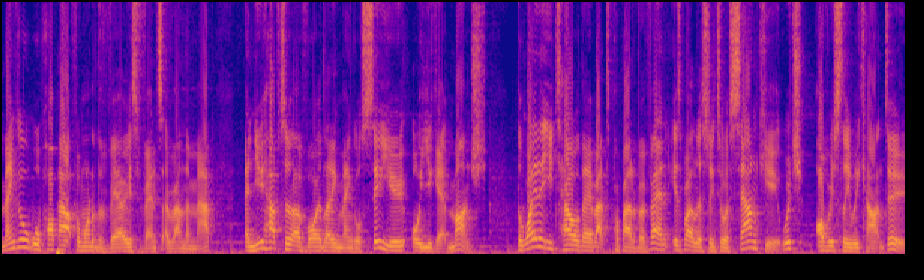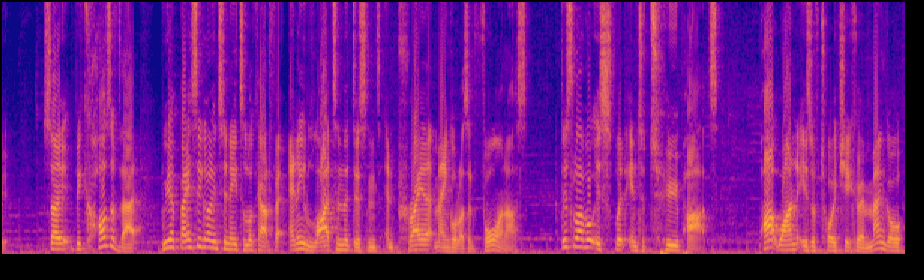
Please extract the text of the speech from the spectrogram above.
Mangle will pop out from one of the various vents around the map, and you have to avoid letting Mangle see you or you get munched. The way that you tell they're about to pop out of a vent is by listening to a sound cue, which obviously we can't do. So because of that, we are basically going to need to look out for any lights in the distance and pray that Mangle doesn't fall on us. This level is split into two parts. Part 1 is with Toy Chica and Mangle,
